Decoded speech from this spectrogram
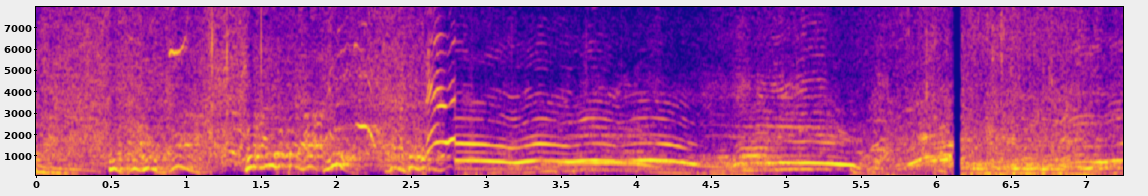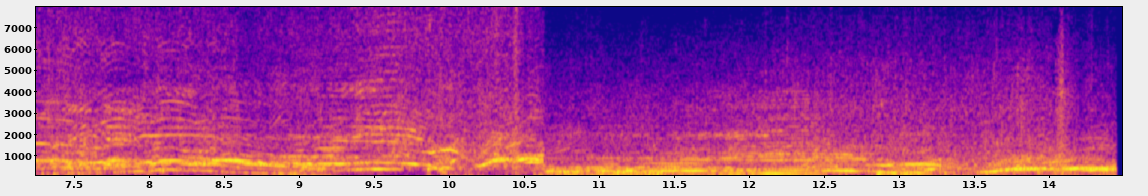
Ooh.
